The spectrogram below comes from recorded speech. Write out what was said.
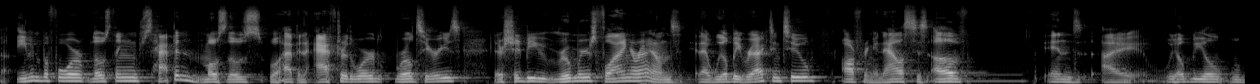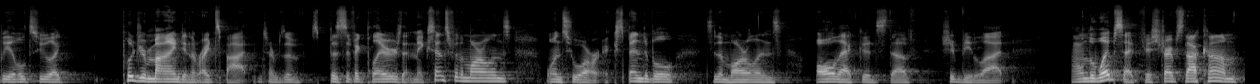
Uh, even before those things happen, most of those will happen after the World, World Series. There should be rumors flying around that we'll be reacting to, offering analysis of, and I we hope you'll we'll be able to like put your mind in the right spot in terms of specific players that make sense for the Marlins, ones who are expendable to the Marlins, all that good stuff should be a lot. On the website fishstripes.com,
